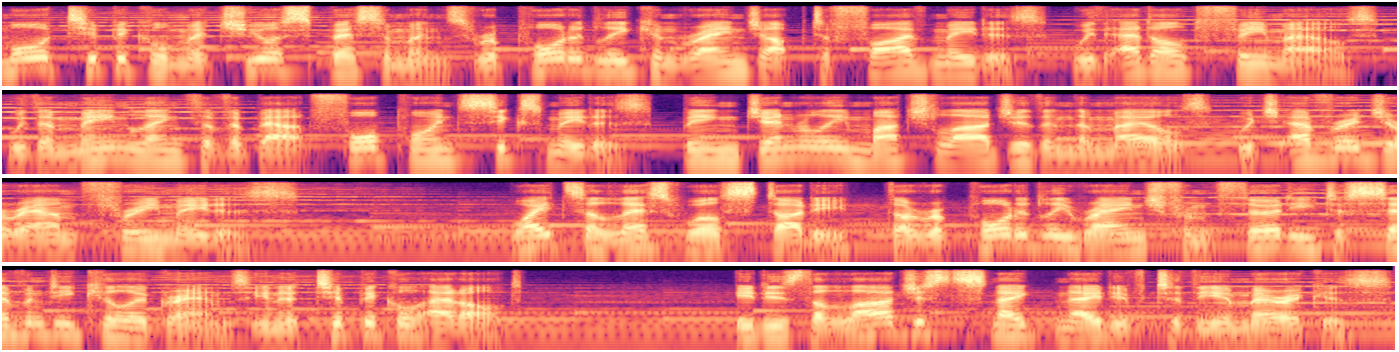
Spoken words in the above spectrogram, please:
More typical mature specimens reportedly can range up to 5 meters, with adult females, with a mean length of about 4.6 meters, being generally much larger than the males, which average around 3 meters. Weights are less well studied, though reportedly range from 30 to 70 kilograms in a typical adult. It is the largest snake native to the Americas.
